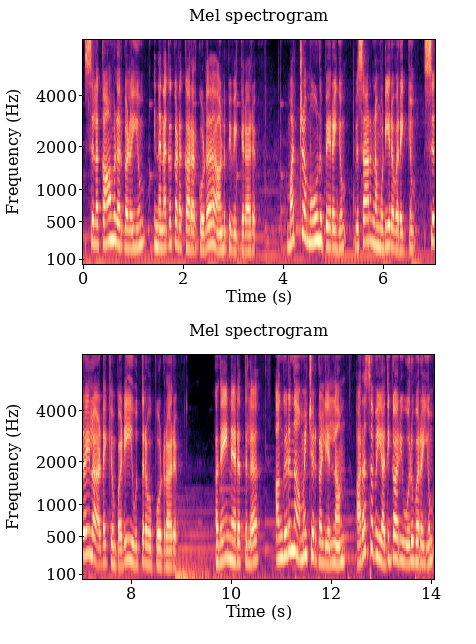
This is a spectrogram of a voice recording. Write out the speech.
சில காவலர்களையும் இந்த நகைக்கடைக்காரர் கூட அனுப்பி வைக்கிறாரு. மற்ற மூணு பேரையும் விசாரணை முடிகிற வரைக்கும் சிறையில் அடைக்கும்படி உத்தரவு போடுறாரு. அதே நேரத்தில் அங்கிருந்த அமைச்சர்கள் எல்லாம் அரசவை அதிகாரி ஒருவரையும்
